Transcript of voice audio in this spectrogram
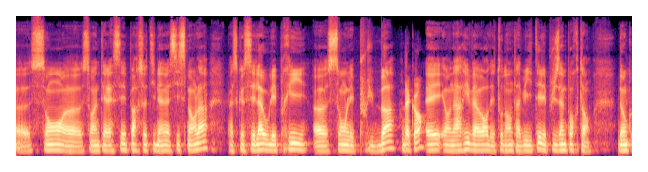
euh, sont, sont intéressés par ce type d'investissement-là, parce que c'est là où les prix sont les plus bas. D'accord. Et, on arrive à avoir des taux de rentabilité les plus importants. Donc,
